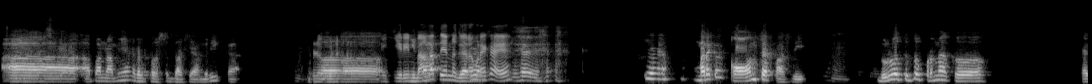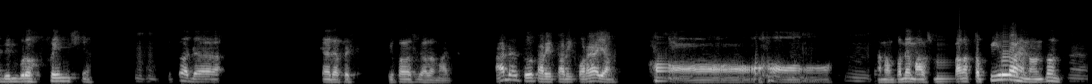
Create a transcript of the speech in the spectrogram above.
ah, apa namanya representasi Amerika. Benar-benar Eh, mikirin kita- banget ya negara ya. mereka ya. Iya, iya. ya mereka konsep pasti. Hmm. Dulu tuh pernah ke Edinburgh Fringe-nya. Mhm. Itu ada ya ada festival segala macam. Ada tuh tari-tari Korea yang oh, Hmm. yang nontonnya males banget sepi lah yang nonton. Hmm.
